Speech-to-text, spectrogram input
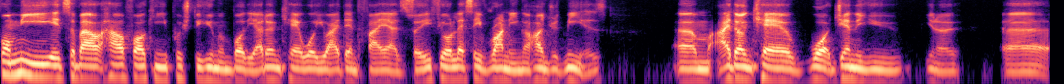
for me, it's about how far can you push the human body. I don't care what you identify as. So if you're, let's say, running 100 meters, um, I don't care what gender you, you know, uh,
